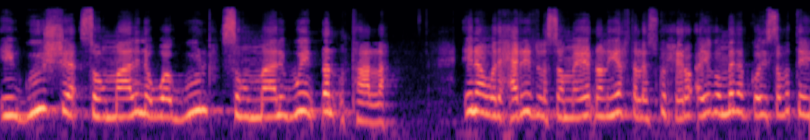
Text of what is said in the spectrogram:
in guusha soomaalina waa guul soomaali weyn dhan u taalla inaan wada xiriir la sameeyo dhalinyarta laysku xiro ayagoo madhabkoodii sababtay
